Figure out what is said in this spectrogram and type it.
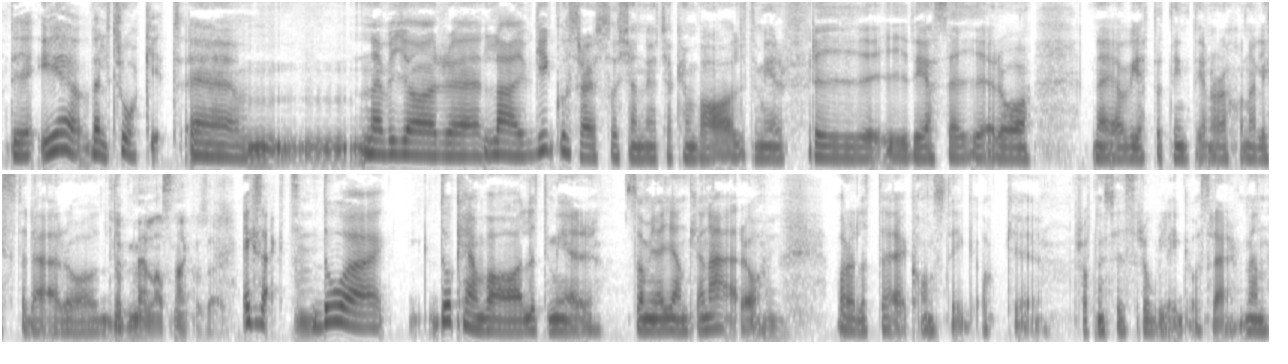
Det är väldigt tråkigt. Eh, när vi gör eh, live-gig och så, så känner jag att jag kan vara lite mer fri i det jag säger. Och när jag vet att det inte är några journalister där. Och då, Typ mellansnack och så här. exakt. Då, då kan jag vara lite mer som jag egentligen är. Och vara lite konstig och eh, förhoppningsvis rolig och sådär. Men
